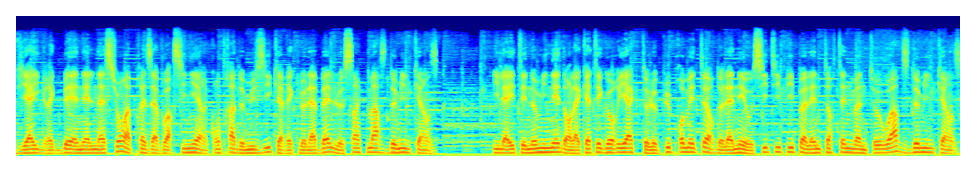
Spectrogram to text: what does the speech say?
via YBNL Nation après avoir signé un contrat de musique avec le label le 5 mars 2015. Il a été nominé dans la catégorie acte le plus prometteur de l'année au City People Entertainment Awards 2015.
